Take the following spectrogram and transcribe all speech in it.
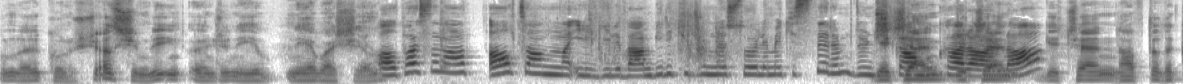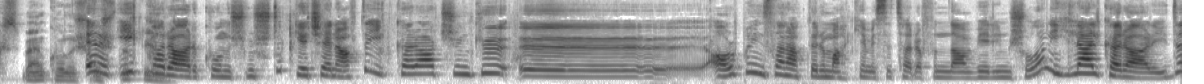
bunları konuşacağız. Şimdi önce neye, neye başlayalım? Alparslan Altan'la ilgili ben bir iki cümle söylemek isterim. Dün geçen, çıkan bu kararla. Geçen, geçen haftada kısmen konuşmuştuk. Evet ilk kararı konuşmuştuk. Geçen hafta ilk karar çünkü e, Avrupa İnsan Hakları Mahkemesi tarafından verilmiş olan ihlal kararıydı.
